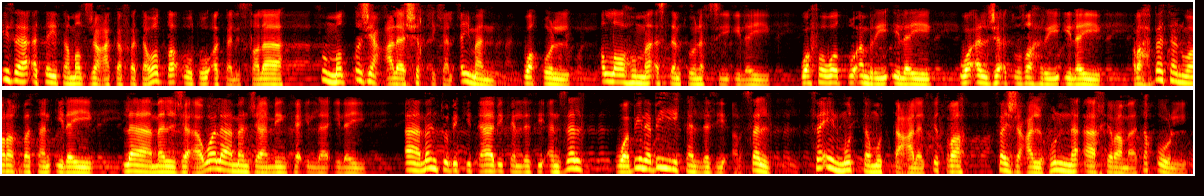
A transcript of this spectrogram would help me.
إذا أتيت مضجعك فتوضأ وضوءك للصلاة ثم اضطجع على شقك الأيمن وقل اللهم أسلمت نفسي إليك وفوضت أمري إليك وألجأت ظهري إليك رهبة ورغبة إليك لا ملجأ ولا منجا منك إلا إليك. آمنت بكتابك الذي أنزلت وبنبيك الذي أرسلت. فإن مت مت على الفطرة فاجعلهن آخر ما تقول.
